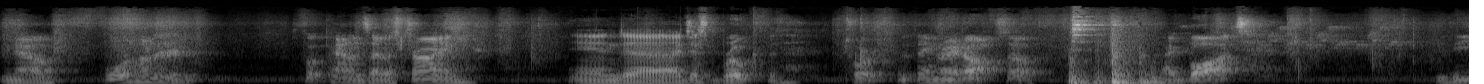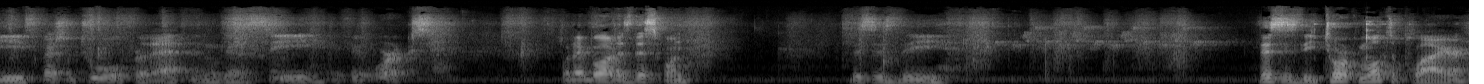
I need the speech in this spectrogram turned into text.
you know 400 foot pounds I was trying and uh, I just broke the torque the thing right off. So I bought the special tool for that and we're gonna see if it works. What I bought is this one. This is the this is the torque multiplier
